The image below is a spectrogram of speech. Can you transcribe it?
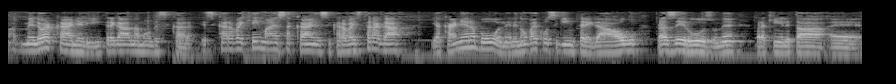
A melhor carne ali, entregar na mão desse cara. Esse cara vai queimar essa carne, esse cara vai estragar e a carne era boa, né? Ele não vai conseguir entregar algo prazeroso, né? Para quem ele está é,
